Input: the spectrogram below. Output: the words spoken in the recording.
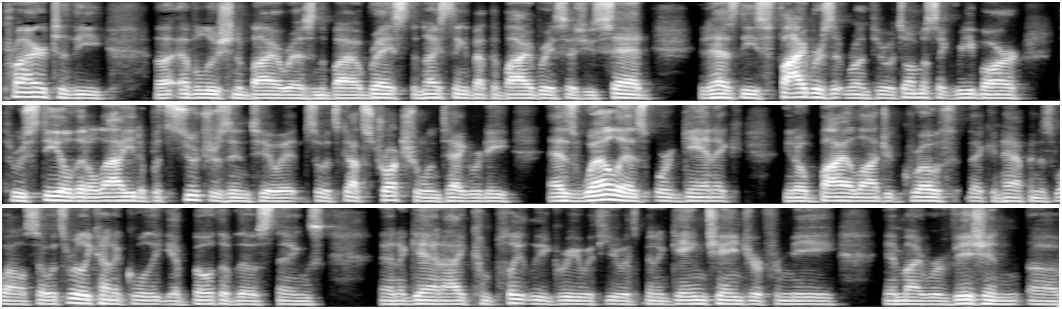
prior to the uh, evolution of BioRez and the BioBrace. The nice thing about the BioBrace, as you said, it has these fibers that run through. It's almost like rebar through steel that allow you to put sutures into it. So it's got structural integrity as well as organic, you know, biologic growth that can happen as well. So it's really kind of cool that you get both of those things. And again, I completely agree with you. It's been a game changer for me in my revision uh,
